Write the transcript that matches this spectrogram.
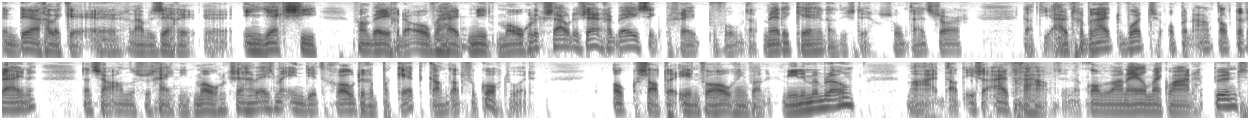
een dergelijke, eh, laten we zeggen, eh, injectie vanwege de overheid niet mogelijk zouden zijn geweest. Ik begreep bijvoorbeeld dat Medicare, dat is de gezondheidszorg, dat die uitgebreid wordt op een aantal terreinen. Dat zou anders waarschijnlijk niet mogelijk zijn geweest, maar in dit grotere pakket kan dat verkocht worden. Ook zat er in verhoging van het minimumloon, maar dat is er uitgehaald. En dan komen we aan een heel merkwaardig punt.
